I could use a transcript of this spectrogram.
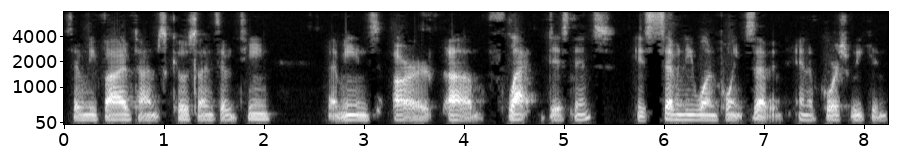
75 times cosine 17, that means our um, flat distance is 71.7. And of course we can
